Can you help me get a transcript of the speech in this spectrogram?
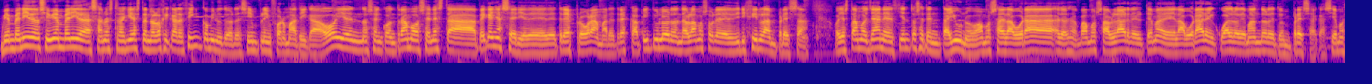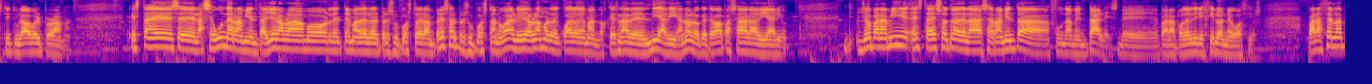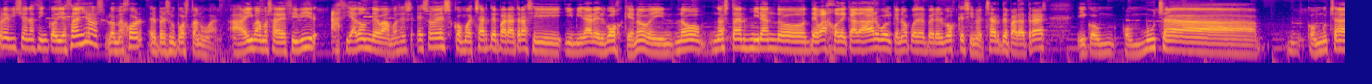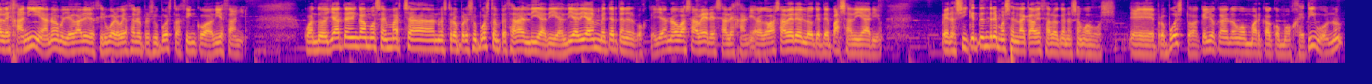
Bienvenidos y bienvenidas a nuestras guías tecnológicas de 5 minutos de Simple Informática. Hoy nos encontramos en esta pequeña serie de, tres programas, de tres capítulos, donde hablamos sobre dirigir la empresa. Hoy estamos ya en el 171. Vamos a elaborar, vamos a hablar del tema de elaborar el cuadro de mandos de tu empresa, que así hemos titulado el programa. Esta es eh, la segunda herramienta. Ayer hablábamos del tema del presupuesto de la empresa, el presupuesto anual, y hoy hablamos del cuadro de mandos, que es la del día a día, ¿no? Lo que te va a pasar a diario. Yo para mí esta es otra de las herramientas fundamentales para poder dirigir los negocios. Para hacer la previsión a 5 o 10 años, lo mejor, el presupuesto anual. Ahí vamos a decidir hacia dónde vamos. eso es como echarte para atrás y, mirar el bosque, ¿no? Y no, no, estar mirando debajo de cada árbol que no puedes ver el bosque, sino echarte para atrás y con, con mucha con mucha lejanía, ¿no? Llegar y decir, bueno, voy a hacer el presupuesto a 5 a 10 años. Cuando ya tengamos en marcha nuestro presupuesto, empezará el día a día. El día a día es meterte en el bosque. Ya no vas a ver esa lejanía, lo que vas a ver es lo que te pasa a diario. Pero sí que tendremos en la cabeza lo que nos hemos eh, propuesto, aquello que nos hemos marcado como objetivo, ¿no?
